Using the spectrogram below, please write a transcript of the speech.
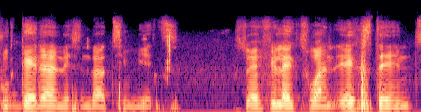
togetherness in that team yet. So I feel like to an extent,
